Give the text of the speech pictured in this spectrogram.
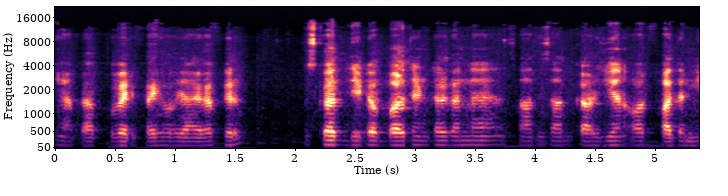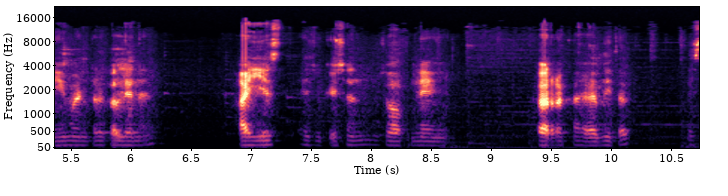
यहाँ पे आपको वेरीफाई हो जाएगा फिर। उसका डेट ऑफ़ बर्थ एंटर करना है, साथ ही साथ गार्जियन और फादर नेम एंटर कर लेना है। हाईएस्ट एजुकेशन जो आपने कर रखा है अभी तक, इस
